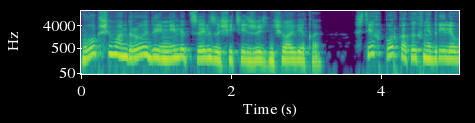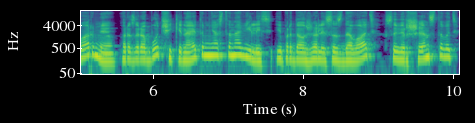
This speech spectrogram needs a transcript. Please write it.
В общем, андроиды имели цель защитить жизнь человека – с тех пор, как их внедрили в армию, разработчики на этом не остановились и продолжали создавать, совершенствовать.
